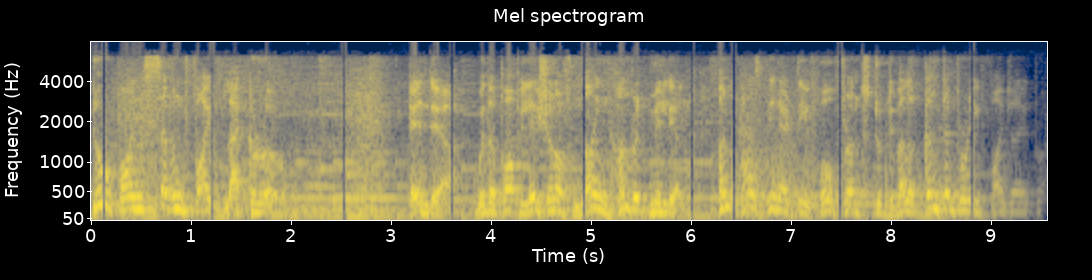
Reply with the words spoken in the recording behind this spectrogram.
2.75 lakh crore. India, with a population of 900 million, and has been at the forefront to develop contemporary fighter aircraft.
